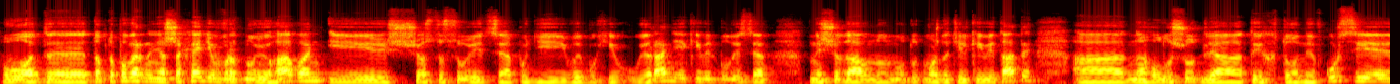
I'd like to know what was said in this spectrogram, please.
От, е, тобто повернення шахедів в родную гавань, і що стосується подій вибухів у Ірані, які відбулися нещодавно, ну тут можна тільки вітати. А наголошу для тих, хто не в курсі,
